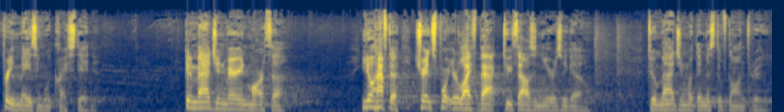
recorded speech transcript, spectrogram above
It's pretty amazing what Christ did. You can imagine Mary and Martha you don't have to transport your life back 2,000 years ago to imagine what they must have gone through.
